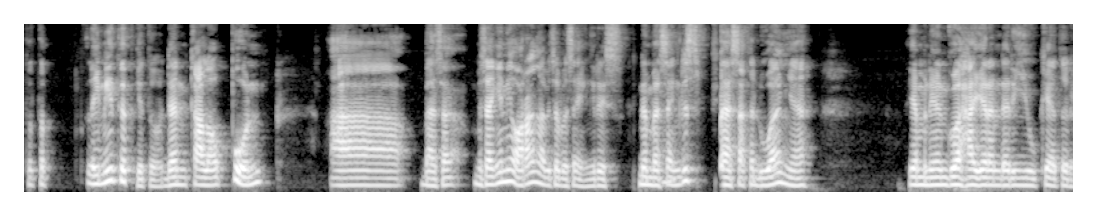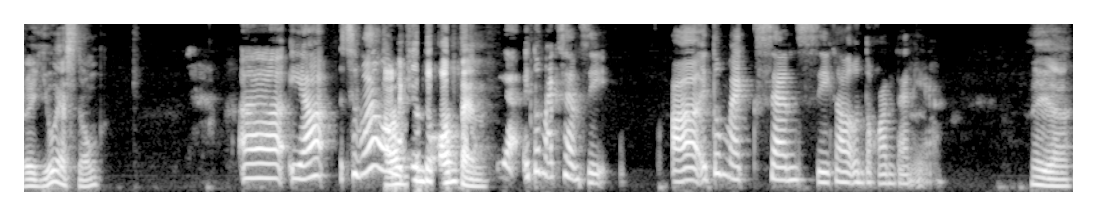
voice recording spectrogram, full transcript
tetap limited gitu. Dan kalaupun uh, bahasa misalnya nih orang nggak bisa bahasa Inggris dan bahasa Inggris bahasa keduanya. Ya mendingan gue hirean dari UK atau dari US dong. Uh, ya semua apalagi untuk konten. Ya itu make sense sih. Uh, itu make sense sih kalau untuk kontennya Iya,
